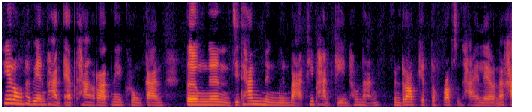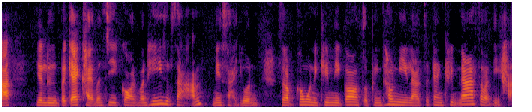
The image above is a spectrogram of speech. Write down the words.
ที่ลงทะเบียนผ่านแอปทางรัฐในโครงการเติมเงินดิจิทัล10,000 บาทที่ผ่านเกณฑ์เท่านั้น เป็นรอบเก็บตกรอบสุดท้ายแล้วนะคะ อย่าลืมไปแก้ไขบัญชีก่อนวันที่ 23 เมษายนสำหรับข้อมูลในคลิปนี้ก็จบเพียงเท่านี้แล้วเจอกันคลิปหน้าสวัสดีค่ะ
